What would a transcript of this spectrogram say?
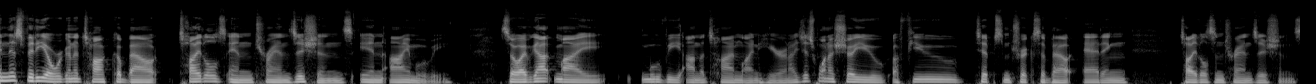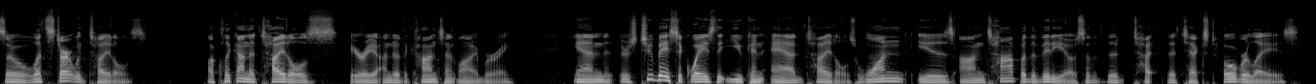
In this video, we're going to talk about titles and transitions in iMovie. So I've got my movie on the timeline here, and I just want to show you a few tips and tricks about adding titles and transitions. So let's start with titles. I'll click on the titles area under the content library. And there's two basic ways that you can add titles. One is on top of the video so that the, the text overlays.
